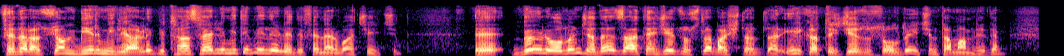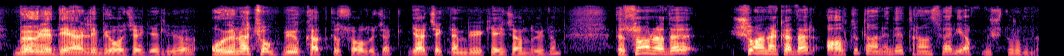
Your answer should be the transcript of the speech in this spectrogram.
Federasyon 1 milyarlık bir transfer limiti belirledi Fenerbahçe için. E, böyle olunca da zaten Jesus'la başladılar. İlk atış Jesus olduğu için tamam dedim. Böyle değerli bir hoca geliyor. Oyuna çok büyük katkısı olacak. Gerçekten büyük heyecan duydum. E, sonra da şu ana kadar 6 tane de transfer yapmış durumda.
